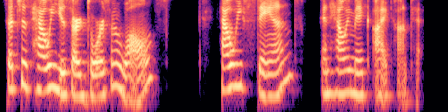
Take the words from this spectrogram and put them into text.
such as how we use our doors and walls, how we stand, and how we make eye contact.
